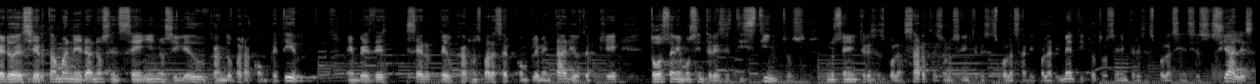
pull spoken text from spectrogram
pero de cierta manera nos enseña y nos sigue educando para competir, en vez de, ser, educarnos para ser complementarios, de que todos tenemos intereses distintos. Unos tienen intereses por las artes, unos tienen intereses por la, por la aritmética, otros tienen intereses por las ciencias sociales,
